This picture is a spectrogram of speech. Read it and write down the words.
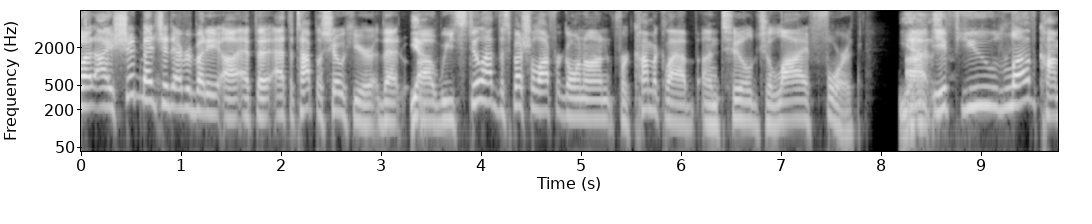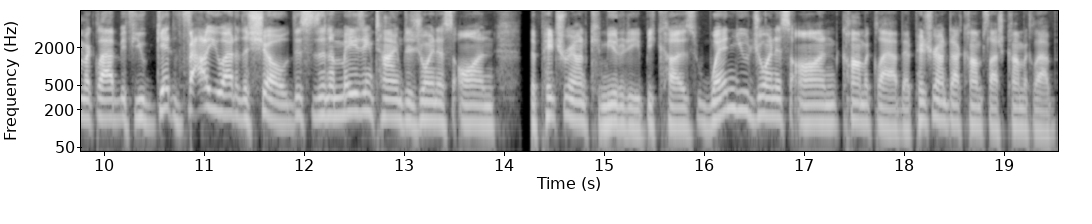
But I should mention to everybody uh, at the at the top of the show here that Yeah. uh, we still have the special offer going on for Comic Lab until July fourth. Uh, if you love Comic Lab, if you get value out of the show, this is an amazing time to join us on the Patreon community because when you join us on Comic Lab at patreon.com slash comic lab,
